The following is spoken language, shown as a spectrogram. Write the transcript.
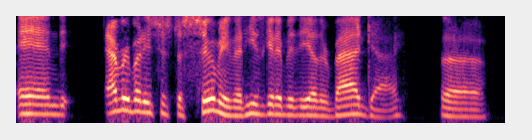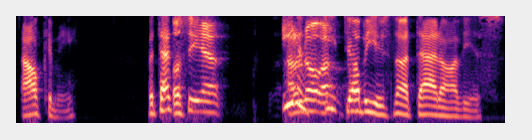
and everybody's just assuming that he's going to be the other bad guy, the alchemy. But that's Well, see, yeah, even know. uh, CW's not that obvious.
